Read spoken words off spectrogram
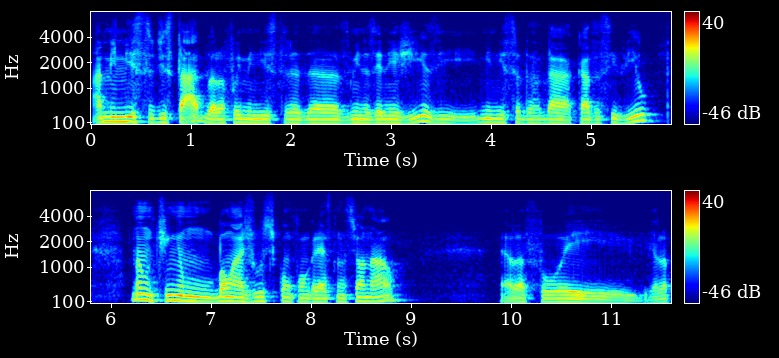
a ministra de Estado, ela foi ministra das Minas e Energias e ministra da, da Casa Civil, não tinha um bom ajuste com o Congresso Nacional, ela foi, ela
